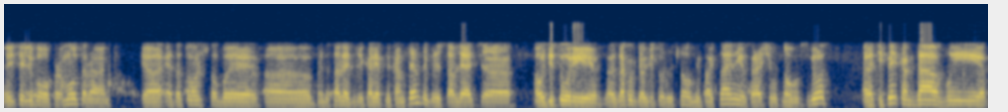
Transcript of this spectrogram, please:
и цель любого промоутера э, это то, чтобы э, предоставлять великолепный контент и предоставлять э, аудитории, закупить аудиторию с новыми бойцами, взращивать новых звезд. Теперь, когда вы,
